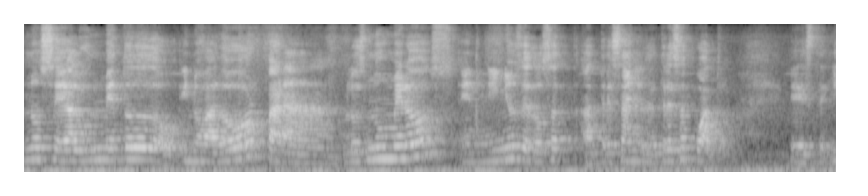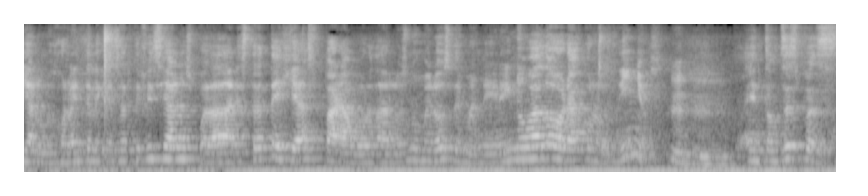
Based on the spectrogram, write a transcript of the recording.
no sé, algún método innovador para los números en niños de 2 a, 3 años, de 3 a 4. Este, y a lo mejor la inteligencia artificial nos pueda dar estrategias para abordar los números de manera innovadora con los niños. Entonces, pues,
